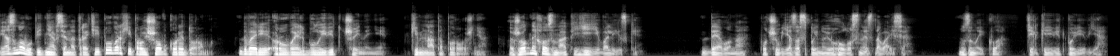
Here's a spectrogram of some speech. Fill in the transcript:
Я знову піднявся на третій поверх і пройшов коридором. Двері Рувель були відчинені, кімната порожня, жодних ознак її валізки. Де вона? почув я за спиною голос не здавайся. Зникла, тільки й відповів я.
